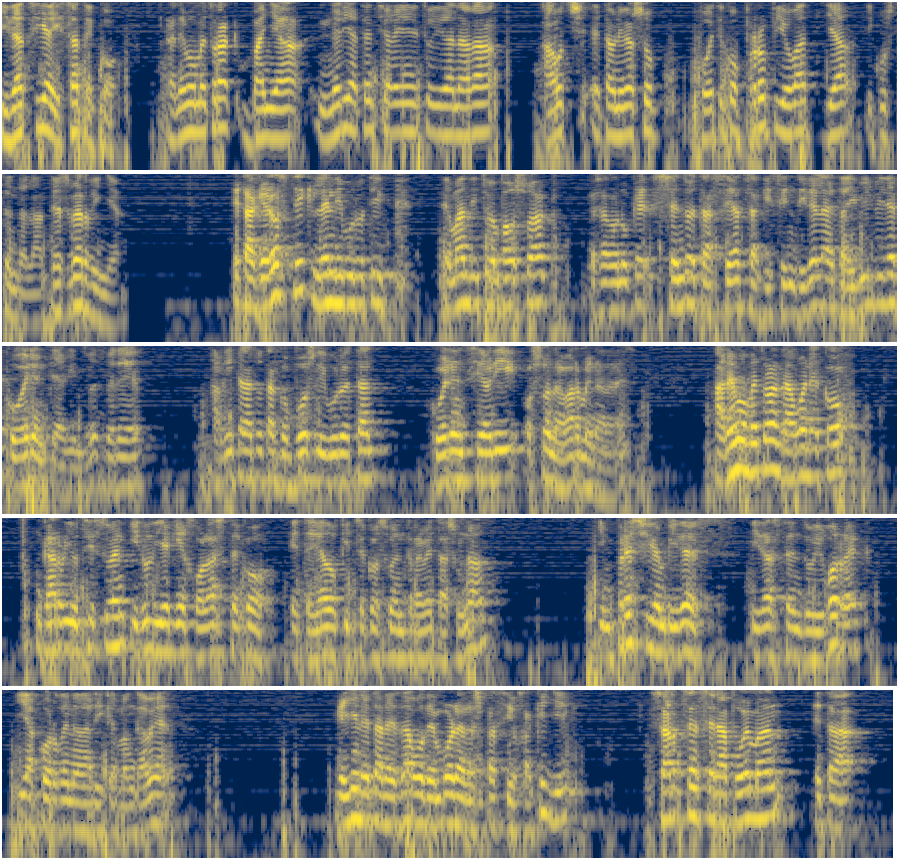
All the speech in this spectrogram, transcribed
idatzia izateko. Anemometrak, baina niri atentzioa gehien ditu didana da, ahots eta uniberso poetiko propio bat ja ikusten dela, desberdina. Eta geroztik, lehen liburutik eman dituen pausoak, esango nuke, sendo eta zehatzak izin direla eta ibilbide koherentea gindu, ez bere argitaratutako bost liburuetan koherentzia hori oso nabarmena da, ez? Aremo metroan dagoeneko garbi utzi zuen irudiekin jolasteko eta iradokitzeko zuen trebetasuna, impresioen bidez idazten du igorrek, ia koordenadarik eman gabe, gehienetan ez dago denbora da espazio jakilik, sartzen zera poeman eta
